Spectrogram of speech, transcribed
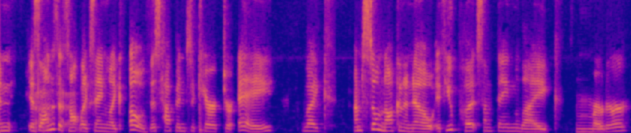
And as Yeah. long as it's not like saying like, oh, this happened to character A, like I'm still not going to know if you put something like murder,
